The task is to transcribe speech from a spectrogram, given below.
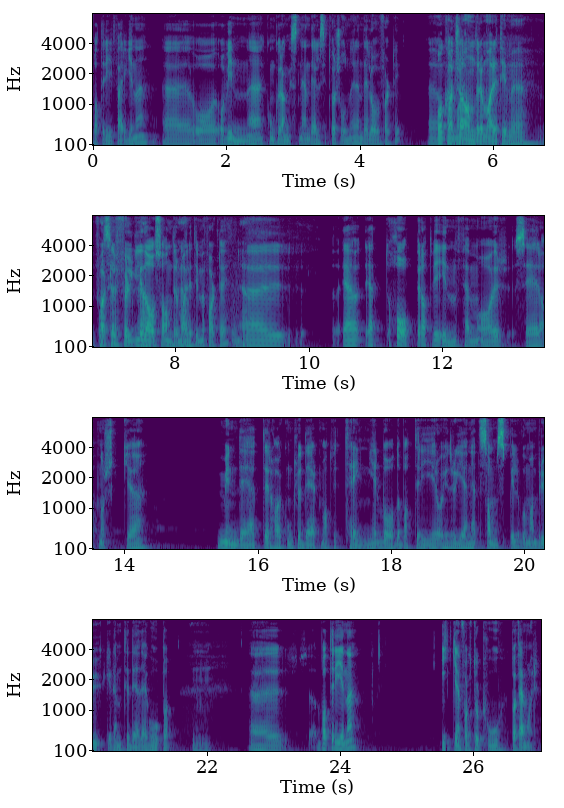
batterifergene. eh, Og, og vinne konkurransen i en del situasjoner, en del overfartøy. eh, Og kanskje andre maritime Og selvfølgelig da også andre maritime fartøy. Eh, Jeg, jeg håper at vi innen fem år ser at norske myndigheter har konkludert med at vi trenger både batterier og hydrogen i et samspill hvor man bruker dem til det de er gode på. Mm. Eh, batteriene ikke en faktor to på fem år.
